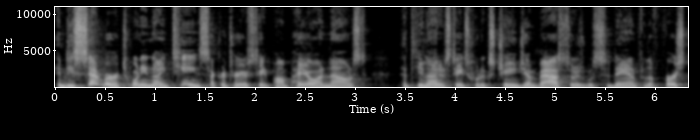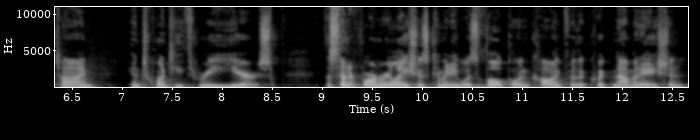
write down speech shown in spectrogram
In December 2019, Secretary of State Pompeo announced that the United States would exchange ambassadors with Sudan for the first time in 23 years. The Senate Foreign Relations Committee was vocal in calling for the quick nomination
